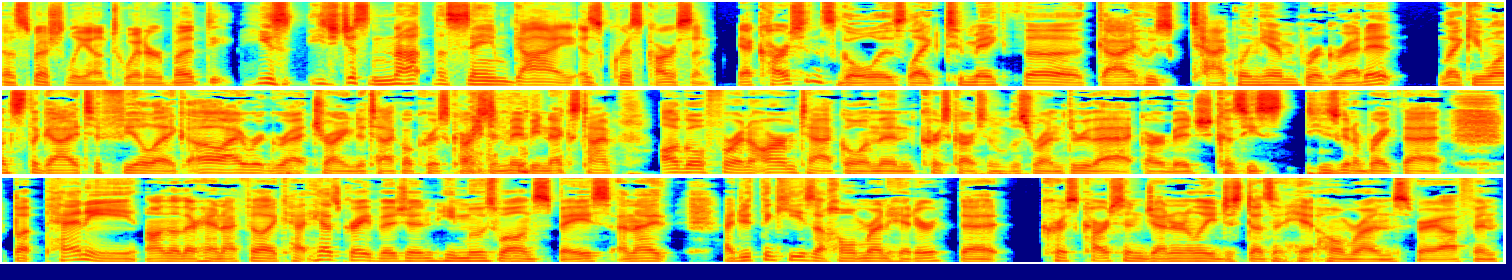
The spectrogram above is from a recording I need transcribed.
especially on Twitter. But he's he's just not the same guy as Chris Carson. Yeah, Carson's goal is like to make the guy who's tackling him regret it. Like he wants the guy to feel like, oh, I regret trying to tackle Chris Carson. Maybe next time I'll go for an arm tackle, and then Chris Carson will just run through that garbage because he's he's going to break that. But Penny, on the other hand, I feel like he has great vision. He moves well in space, and I I do think he's a home run hitter that Chris Carson generally just doesn't hit home runs very often.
